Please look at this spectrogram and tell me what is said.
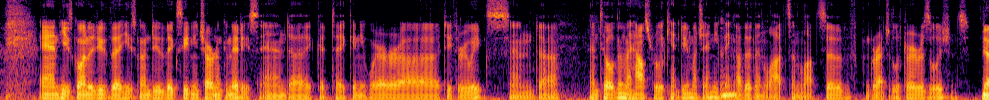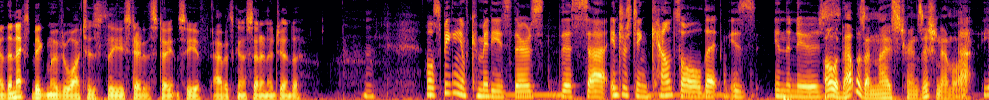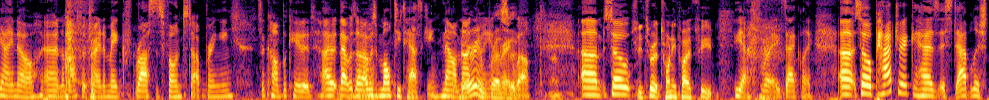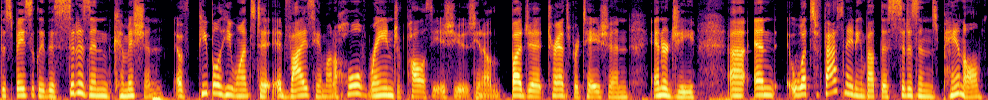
and he's going to do the he's going to do the big seating chart on committees, and uh, it could take anywhere uh, two three weeks, and uh, until then the House really can't do much anything other than lots and lots of congratulatory resolutions. yeah. The next big move to watch is the state of the state and see if Abbott's going to set an agenda. Well, speaking of committees, there's this uh, interesting council that is in the news. oh, that was a nice transition, Emily. Uh, yeah, I know, and I'm also trying to make Ross's phone stop ringing. It's a complicated. I, that was I was multitasking. Now I'm not Very doing it very impressive. well. Um, so She threw it 25 feet. Yeah, right, exactly. Uh, so Patrick has established this basically this citizen commission of people he wants to advise him on a whole range of policy issues. You know, the budget, transportation, energy, uh, and what's fascinating about this citizens panel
